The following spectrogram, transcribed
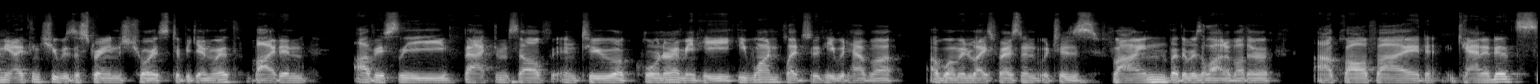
I mean, I think she was a strange choice to begin with. Biden obviously backed himself into a corner. I mean, he he won, pledged that he would have a a woman vice president, which is fine, but there was a lot of other uh, qualified candidates.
